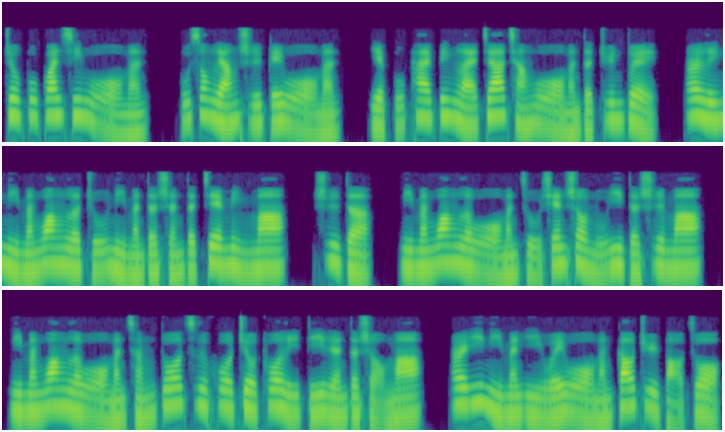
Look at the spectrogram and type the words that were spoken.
就不关心我们，不送粮食给我们，也不派兵来加强我们的军队？二零，你们忘了主你们的神的诫命吗？是的，你们忘了我们祖先受奴役的事吗？你们忘了我们曾多次获救脱离敌人的手吗？二一，你们以为我们高居宝座，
